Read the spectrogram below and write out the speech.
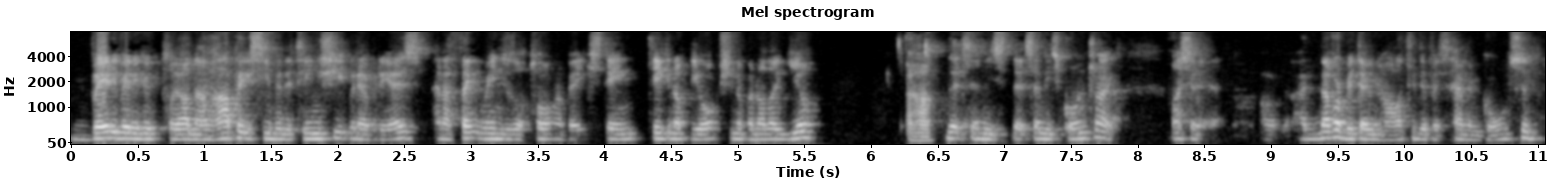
very, very good player, and I'm happy to see him in the team sheet whenever he is. And I think Rangers are talking about extend, taking up the option of another year uh-huh. that's in his that's in his contract. Listen, I'd never be downhearted if it's him and Goldson,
